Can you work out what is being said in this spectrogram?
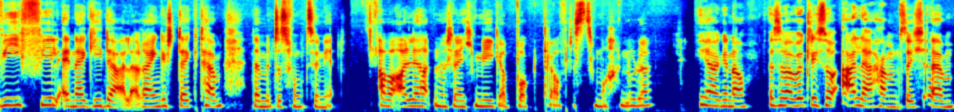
wie viel Energie da alle reingesteckt haben, damit das funktioniert. Aber alle hatten wahrscheinlich mega Bock drauf, das zu machen, oder? Ja, genau. Es war wirklich so, alle haben sich ähm,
